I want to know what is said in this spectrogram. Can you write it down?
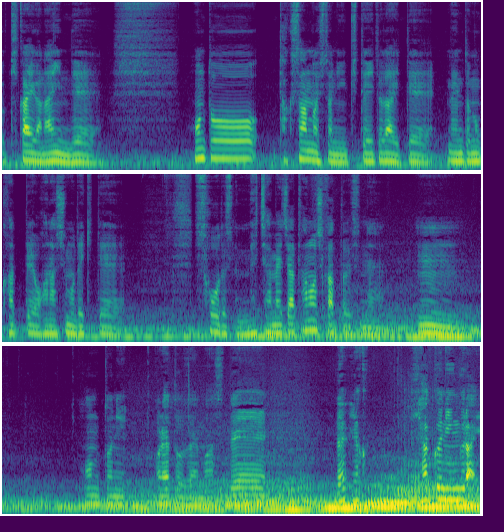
う機会がないんで、本当たくさんの人に来ていただいて、面と向かってお話もできて、そうですね、めちゃめちゃ楽しかったですね。うん。本当に、ありがとうございます。で、で約100人ぐらい？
